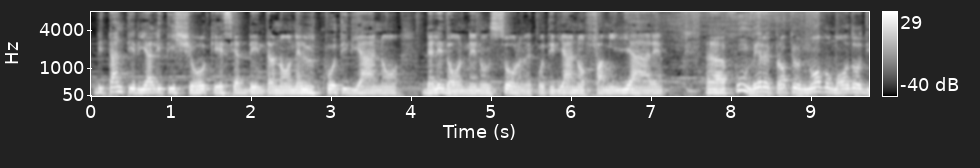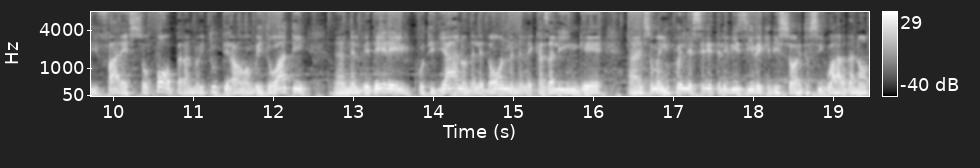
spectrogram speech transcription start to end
di tanti reality show che si addentrano nel quotidiano delle donne, non solo nel quotidiano familiare. Uh, fu un vero e proprio nuovo modo di fare soap opera, noi tutti eravamo abituati eh, nel vedere il quotidiano delle donne, nelle casalinghe, eh, insomma in quelle serie televisive che di solito si guardano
